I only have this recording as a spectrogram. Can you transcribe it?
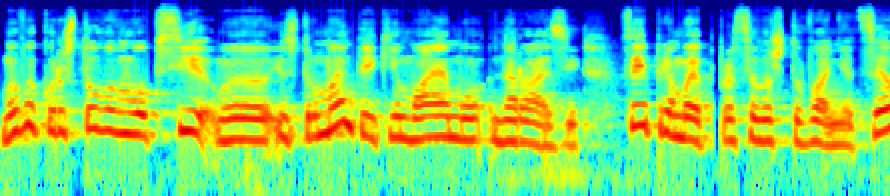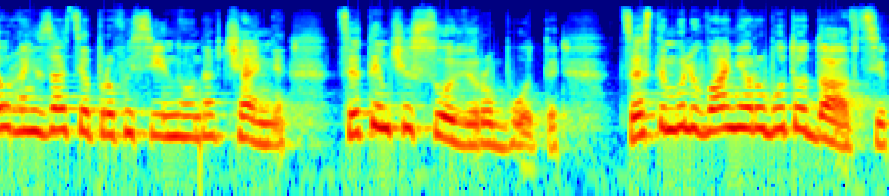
Ми використовуємо всі е, інструменти, які маємо наразі. Це і пряме працевлаштування, це організація професійного навчання, це тимчасові роботи, це стимулювання роботодавців.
